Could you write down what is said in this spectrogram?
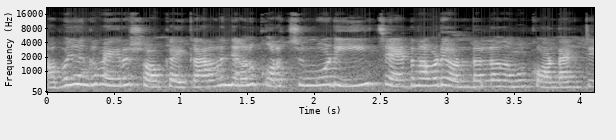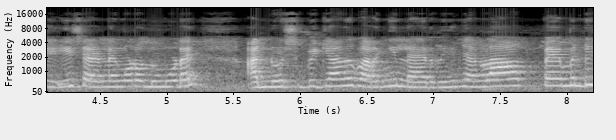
അപ്പൊ ഞങ്ങൾക്ക് ഭയങ്കര ഷോക്കായി കാരണം ഞങ്ങൾ കുറച്ചും കൂടി ഈ ചേട്ടൻ അവിടെ ഉണ്ടല്ലോ നമുക്ക് കോണ്ടാക്ട് ചെയ്യും ഈ ചേട്ടനെ കൂടെ ഒന്നും കൂടെ അന്വേഷിപ്പിക്കാന്ന് പറഞ്ഞില്ലായിരുന്നെങ്കിൽ ഞങ്ങൾ ആ പേയ്മെന്റ്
